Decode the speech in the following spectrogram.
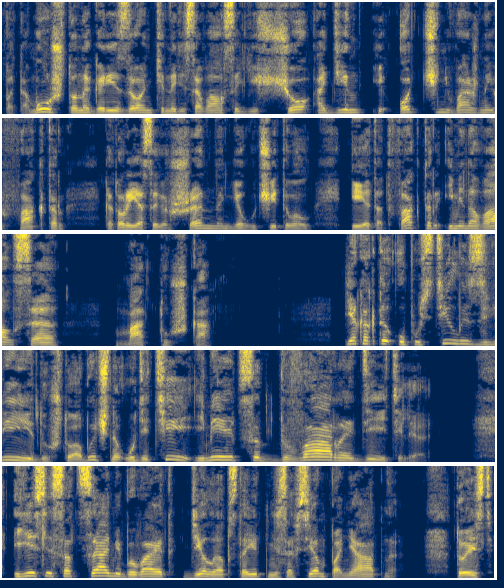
Потому что на горизонте нарисовался еще один и очень важный фактор, который я совершенно не учитывал, и этот фактор именовался «матушка». Я как-то упустил из виду, что обычно у детей имеется два родителя — и если с отцами бывает дело обстоит не совсем понятно, то есть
